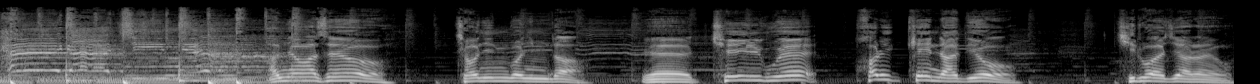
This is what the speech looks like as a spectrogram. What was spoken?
해가 지면 안녕하세요. 전인권입니다. 예, 제1구의 허리케인 라디오. 지루하지 않아요.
